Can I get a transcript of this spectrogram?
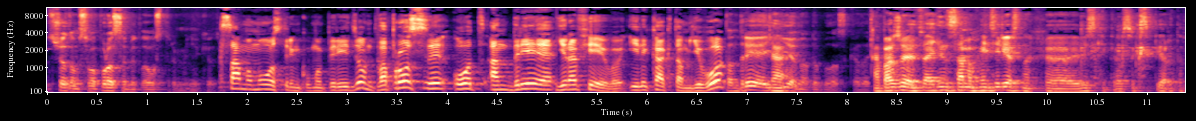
Что там с вопросами-то острыми, Никита? К самому остренькому перейдем. Вопросы от Андрея Ерофеева, или как там его? От Андрея да. Е, надо было сказать. Обожаю, это один из самых интересных э, виски как раз экспертов.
